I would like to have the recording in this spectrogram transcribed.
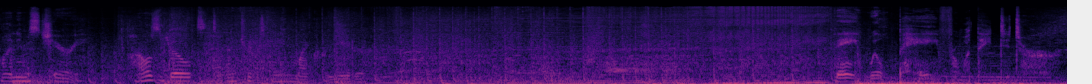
My name is Cherry. I was built to entertain my creator. They will pay for what they did to her.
